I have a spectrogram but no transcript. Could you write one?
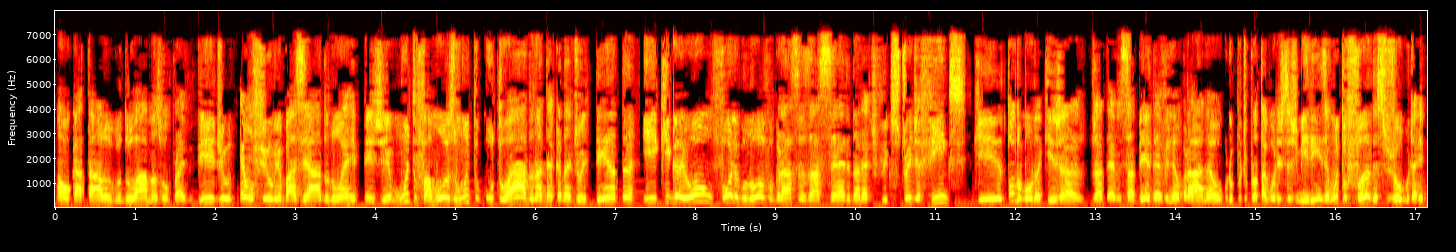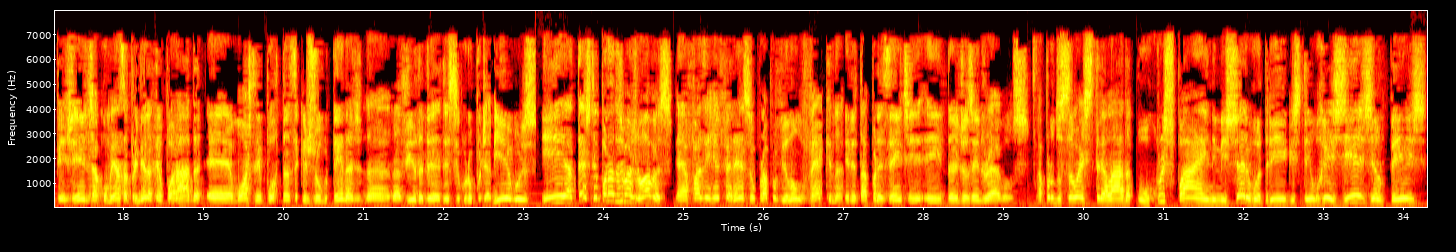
ao catálogo do Amazon Prime Video. É um filme baseado num RPG muito famoso, muito cultuado na década de 80 e que ganhou um fôlego novo graças à série da Netflix Stranger Things, que todo mundo aqui já, já deve saber, deve lembrar, né? O grupo de protagonistas mirins é muito fã desse jogo de RPG. Ele já começa a primeira temporada, é, mostra a importância que o jogo tem na, na, na vida de, desse grupo de amigos e até até as temporadas mais novas é, fazem referência. O próprio vilão Vecna, ele tá presente em Dungeons and Dragons. A produção é estrelada por Chris Pine, Michelle Rodrigues, tem o Regé Jean Page,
